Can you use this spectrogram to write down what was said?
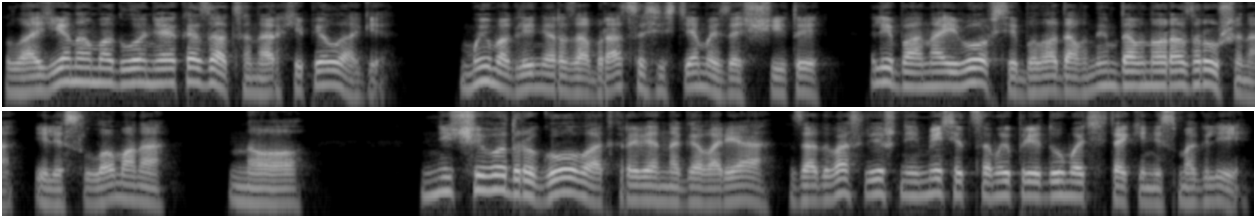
Лаена могло не оказаться на архипелаге. Мы могли не разобраться с системой защиты, либо она и вовсе была давным-давно разрушена или сломана. Но... Ничего другого, откровенно говоря, за два с лишним месяца мы придумать так и не смогли.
